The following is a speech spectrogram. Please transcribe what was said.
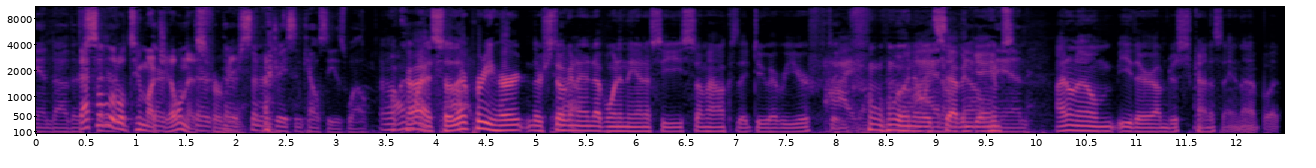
And uh, their That's a little too much their- illness their- for their me. center Jason Kelce as well. Okay, my so they're pretty hurt. They're still going to end up winning the NFC East somehow because they do every year. If I don't know. win I with seven know, games. man. I don't know either. I'm just kind of saying that, but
